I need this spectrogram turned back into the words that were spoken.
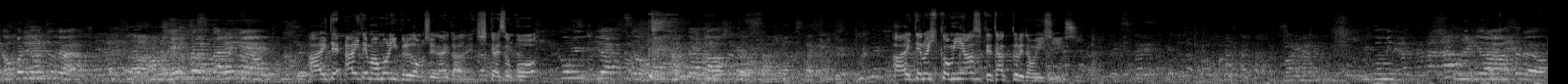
残り40秒相手相手守りに来るかもしれないからね。しっかりそこ。相手の引き込みに合わせてタックルでもいいし。引き込み引き込み際合わせろよ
